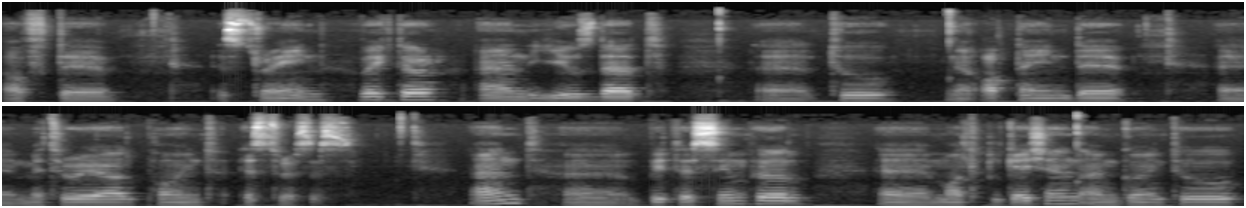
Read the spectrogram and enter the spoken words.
of the strain vector and use that uh, to uh, obtain the uh, material point stresses and uh, with a simple uh, multiplication I'm going to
